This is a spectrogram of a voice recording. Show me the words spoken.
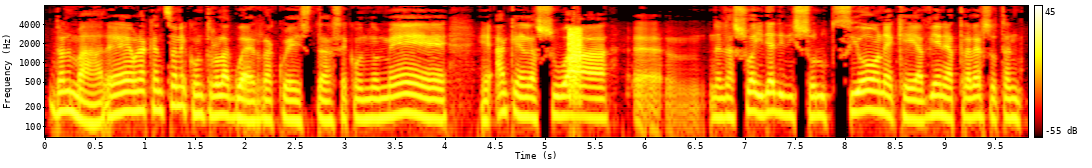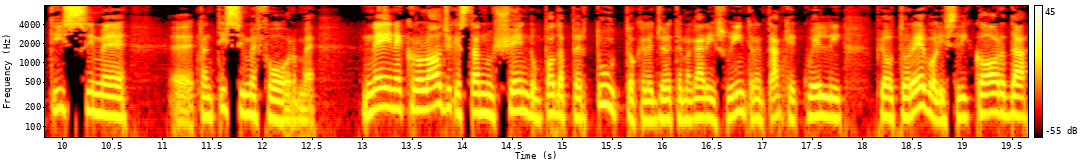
Dal male, è una canzone contro la guerra questa, secondo me, eh, anche nella sua, eh, nella sua idea di dissoluzione che avviene attraverso tantissime, eh, tantissime forme. Nei necrologi che stanno uscendo un po' dappertutto, che leggerete magari su internet, anche quelli più autorevoli, si ricorda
